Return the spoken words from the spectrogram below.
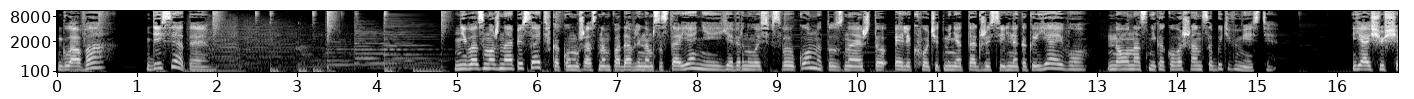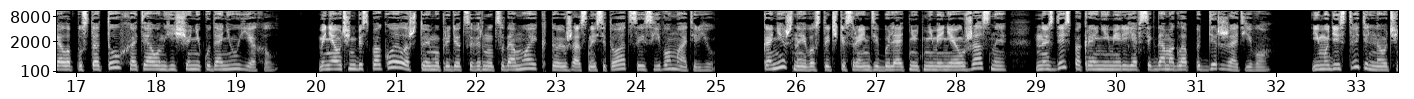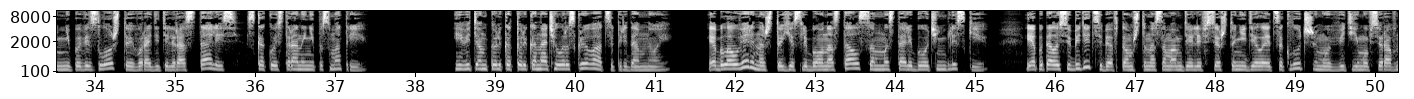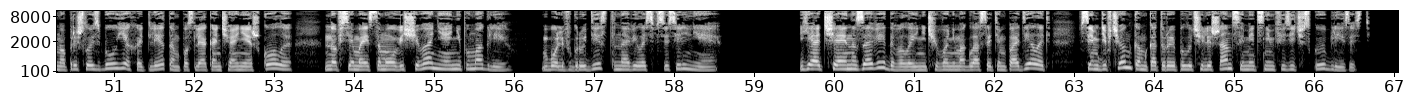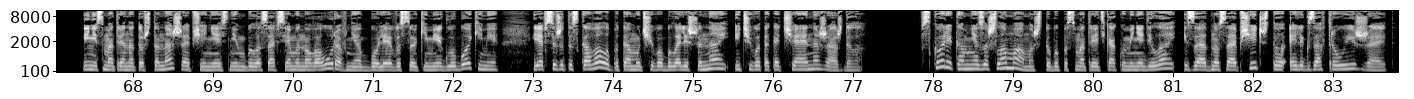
Глава десятая. Невозможно описать, в каком ужасном подавленном состоянии я вернулась в свою комнату, зная, что Элик хочет меня так же сильно, как и я его, но у нас никакого шанса быть вместе. Я ощущала пустоту, хотя он еще никуда не уехал. Меня очень беспокоило, что ему придется вернуться домой к той ужасной ситуации с его матерью. Конечно, его стычки с Рэнди были отнюдь не менее ужасны, но здесь, по крайней мере, я всегда могла поддержать его. Ему действительно очень не повезло, что его родители расстались, с какой стороны ни посмотри. И ведь он только-только начал раскрываться передо мной. Я была уверена, что если бы он остался, мы стали бы очень близки. Я пыталась убедить себя в том, что на самом деле все, что не делается к лучшему, ведь ему все равно пришлось бы уехать летом после окончания школы, но все мои самоувещевания не помогли. Боль в груди становилась все сильнее. Я отчаянно завидовала и ничего не могла с этим поделать всем девчонкам, которые получили шанс иметь с ним физическую близость. И несмотря на то, что наше общение с ним было совсем иного уровня, более высокими и глубокими, я все же тосковала по тому, чего была лишена и чего так отчаянно жаждала. Вскоре ко мне зашла мама, чтобы посмотреть, как у меня дела, и заодно сообщить, что Элик завтра уезжает.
